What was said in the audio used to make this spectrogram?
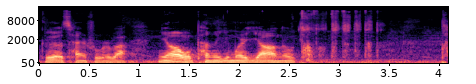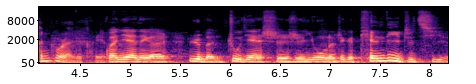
各个参数是吧？你要我喷个一模一样的，我喷出来就可以了。关键那个日本铸剑师是用了这个天地之气，是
